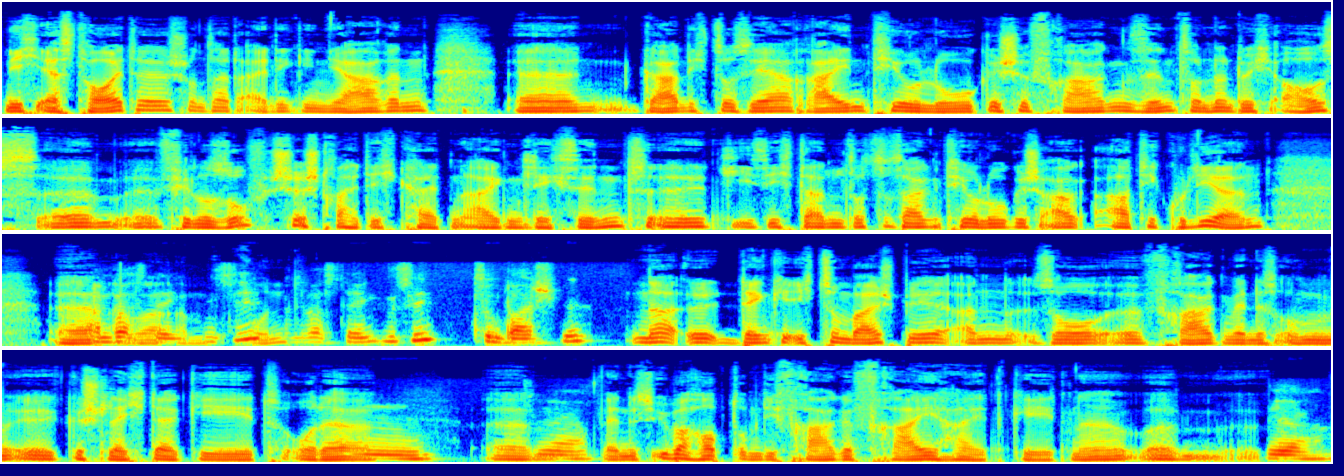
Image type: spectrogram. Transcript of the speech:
nicht erst heute, schon seit einigen Jahren, äh, gar nicht so sehr rein theologische Fragen sind, sondern durchaus äh, philosophische Streitigkeiten eigentlich sind, äh, die sich dann sozusagen theologisch artikulieren. Äh, an was denken Sie? Grund, an was denken Sie zum Beispiel? Na, äh, denke ich zum Beispiel an so äh, Fragen, wenn es um Geschlechter geht oder mhm. ähm, ja. wenn es überhaupt um die Frage Freiheit geht, ne? Ähm, ja.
